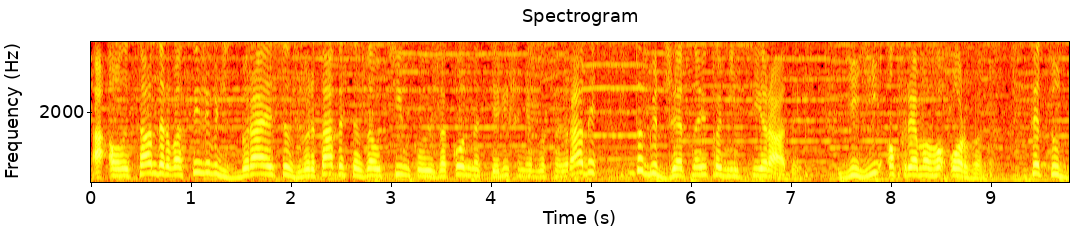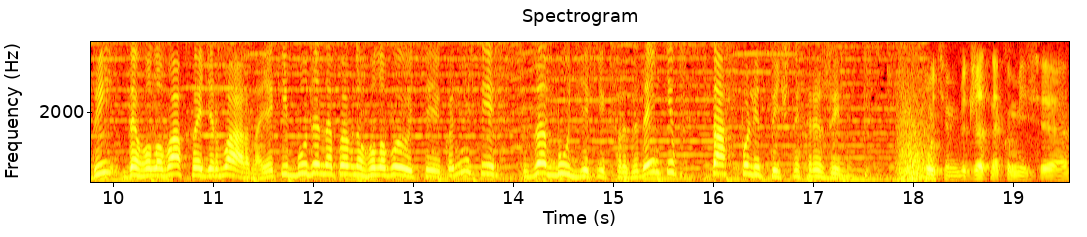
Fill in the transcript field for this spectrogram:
А Олександр Васильович збирається звертатися за оцінкою законності рішення обласної ради до бюджетної комісії ради, її окремого органу. Це туди, де голова Федір Варна, який буде напевно головою цієї комісії за будь-яких президентів та політичних режимів. Потім бюджетна комісія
